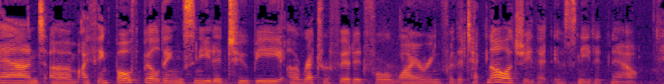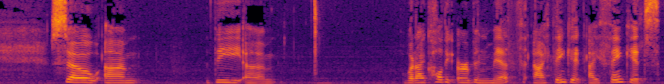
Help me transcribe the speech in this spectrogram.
and um, I think both buildings needed to be uh, retrofitted for wiring for the technology that is needed now. So um, the um, what I call the urban myth, I think, it, I think it's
